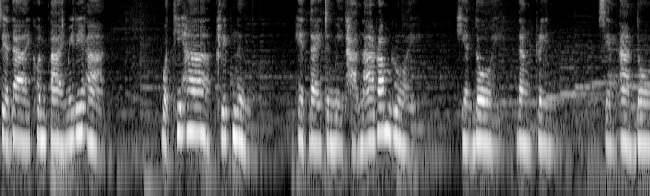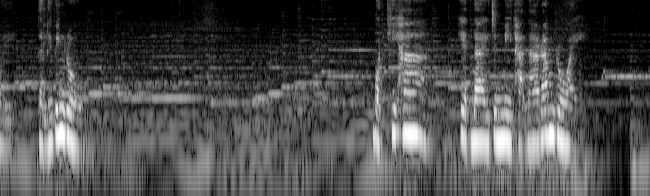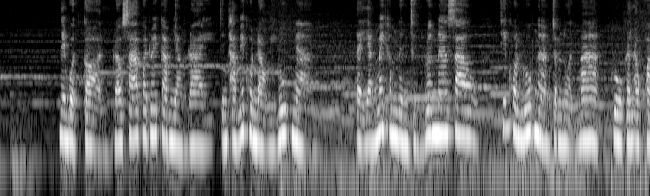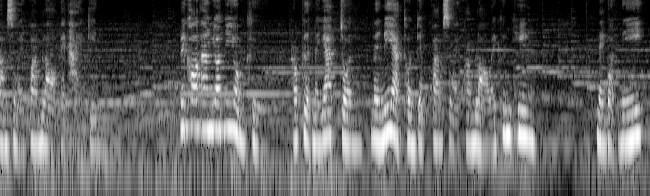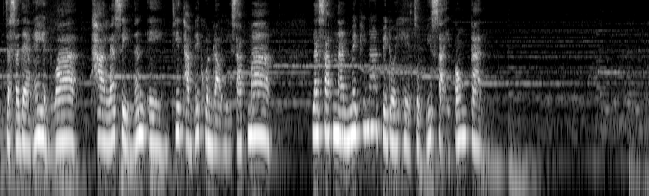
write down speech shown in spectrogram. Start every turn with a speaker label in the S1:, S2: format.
S1: เสียดายคนตายไม่ได้อ่าน บทที่ 5 คลิปหนึ่ง เหตุใดจึงมีฐานะร่ำรวย เขียนโดย ดังตริน เสียงอ่านโดย The Living Room บทที่ 5 เหตุใดจึงมีฐานะร่ำรวย ในบทก่อนเราทราบว่าด้วยกรรมอย่างไร จึงทำให้คนเรามีรูปงาม แต่ยังไม่คำนึงถึงเรื่องน่าเศร้า ที่คนรูปงามจำนวนมากกรูกันเอาความสวยความหล่อไปขายกิน ด้วยข้ออ้างยอดนิยมคือ เพราะเกิดมายากจนเลยไม่อยากทนเก็บความสวยความหล่อไว้ขึ้นหิ้งในบทนี้จะแสดงให้เห็นว่า ทานและศีลนั่นเองที่ทำให้คนเรามีทรัพย์มาก และทรัพย์นั้นไม่พินาศไปโดยเหตุสุดวิสัยป้องกัน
